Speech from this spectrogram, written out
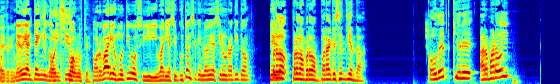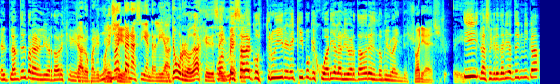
al técnico? Le doy al técnico. Coincido por, con usted. Por varios motivos y varias circunstancias que lo voy a decir un ratito. Negro. Perdón, perdón, perdón, para que se entienda. Coudet quiere armar hoy el plantel para los Libertadores que viene. Claro, para que No, es tan así en realidad. Tengo un rodaje de O seis empezar meses. a construir el equipo que jugaría la Libertadores del 2020. Yo haría eso. Eh, Y la Secretaría Técnica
